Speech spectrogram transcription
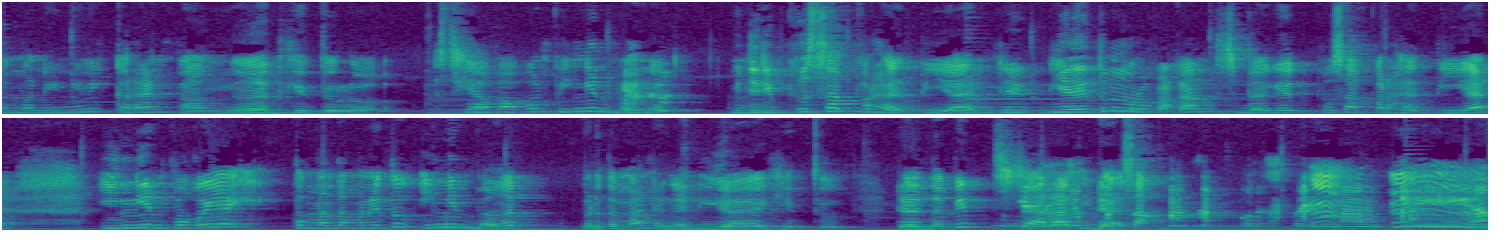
teman ini nih keren banget gitu loh. Siapa pun pingin banget. Menjadi pusat perhatian. Dia, dia itu merupakan sebagai pusat perhatian. Ingin pokoknya teman-teman itu ingin banget berteman dengan dia gitu. Dan tapi secara Intinya tidak sampai seperfect mungkin.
